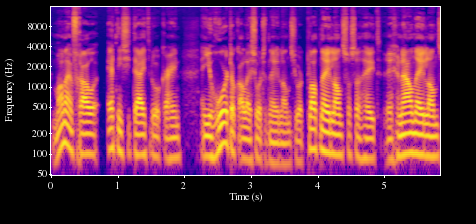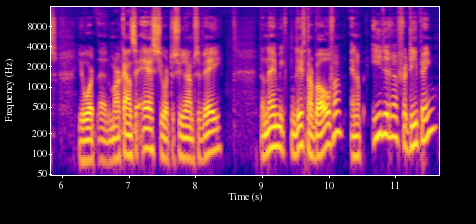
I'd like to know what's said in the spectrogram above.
mannen en vrouwen, etniciteiten door elkaar heen. En je hoort ook allerlei soorten Nederlands. Je hoort plat Nederlands, zoals dat heet, regionaal Nederlands. Je hoort eh, de Marokkaanse S, je hoort de Surinaamse W. Dan neem ik de lift naar boven en op iedere verdieping,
